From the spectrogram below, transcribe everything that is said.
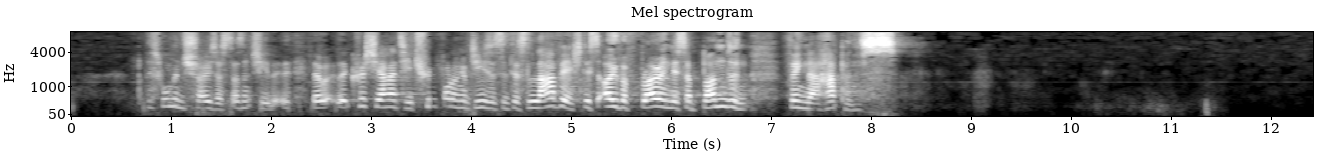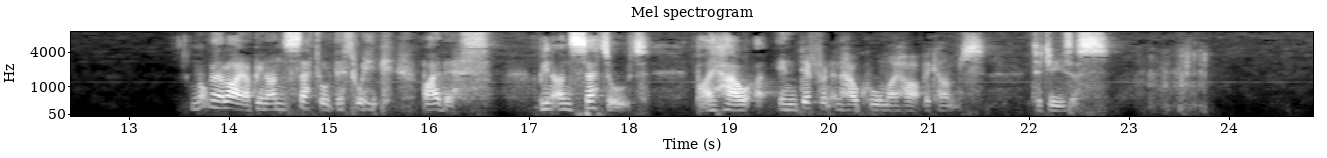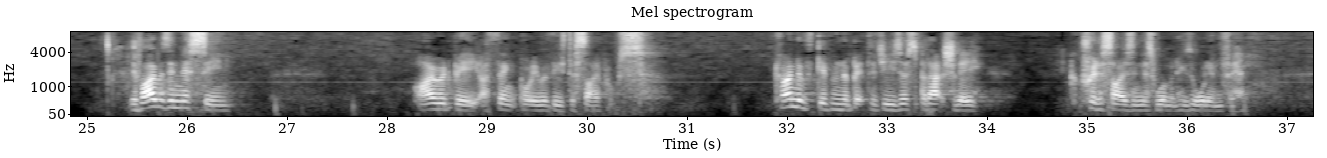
But this woman shows us, doesn't she, that, that, Christianity, true following of Jesus, is this lavish, this overflowing, this abundant thing that happens. I'm not going to lie, I've been unsettled this week by this. I've been unsettled by how indifferent and how cool my heart becomes to Jesus. If I was in this scene, I would be, I think, probably with these disciples. Kind of giving a bit to Jesus, but actually criticizing this woman who's all in for him.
